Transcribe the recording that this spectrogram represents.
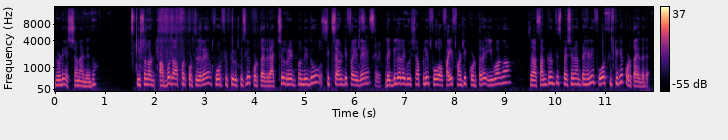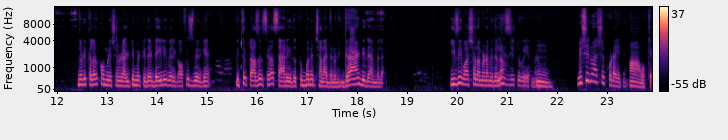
ನೋಡಿ ಎಷ್ಟು ಚೆನ್ನಾಗಿದೆ ಇದು. ಈ ಸಲ ಹಬ್ಬದ ಆಫರ್ ಕೊಡ್ತಿದ್ದಾರೆ ಫೋರ್ ಫಿಫ್ಟಿ ರುಪೀಸ್ಗೆ ಕೊಡ್ತಾ ಇದ್ದಾರೆ ಆಕ್ಚುಲ್ ರೇಟ್ ಬಂದಿದ್ದು ಸಿಕ್ಸ್ ಸೆವೆಂಟಿ ಫೈವ್ ಇದೆ ರೆಗ್ಯುಲರ್ ಆಗಿ ಶಾಪಲ್ಲಿ ಫೈವ್ ಫಾರ್ಟಿ ಕೊಡ್ತಾರೆ. ಇವಾಗ ಸಂಕ್ರಾಂತಿ ಸ್ಪೆಷಲ್ ಅಂತ ಹೇಳಿ ಫೋರ್ ಫಿಫ್ಟಿಗೆ ಕೊಡ್ತಾ ಇದ್ದಾರೆ ನೋಡಿ ಕಲರ್ ಕಾಂಬಿನೇಷನ್ ನೋಡಿ ಅಲ್ಟಿಮೇಟ್ ಇದೆ. ಡೈಲಿ ವೇರ್ಗೆ ಆಫೀಸ್ ವೇರ್ಗೆ ವಿತ್ ಟಾಸಲ್ಸ್ ಇರೋ ಸ್ಯಾರಿ ಇದು. ತುಂಬಾನೇ ಚೆನ್ನಾಗಿದೆ ನೋಡಿ. ಗ್ರ್ಯಾಂಡ್ ಇದೆ ಆಮೇಲೆ. ಈಸಿ ವಾಶ್ ಅಲ್ಲ ಮೇಡಮ್ ಇದೆಲ್ಲ? Easy to wear machine wash ಕೂಡ ಇದೆ. ಹಾ ಓಕೆ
